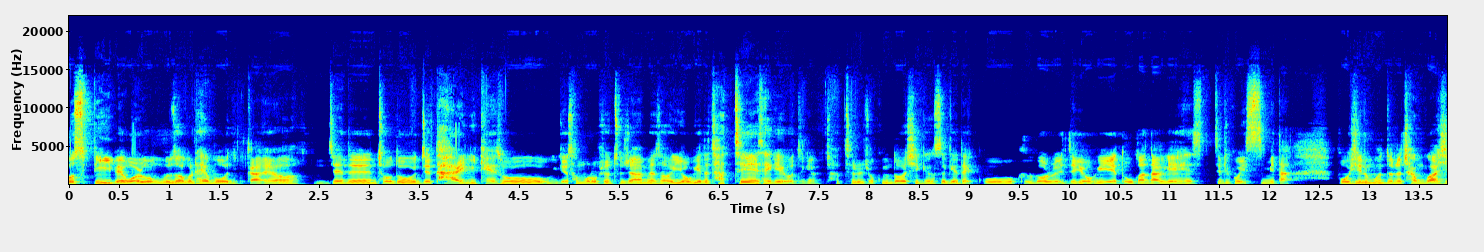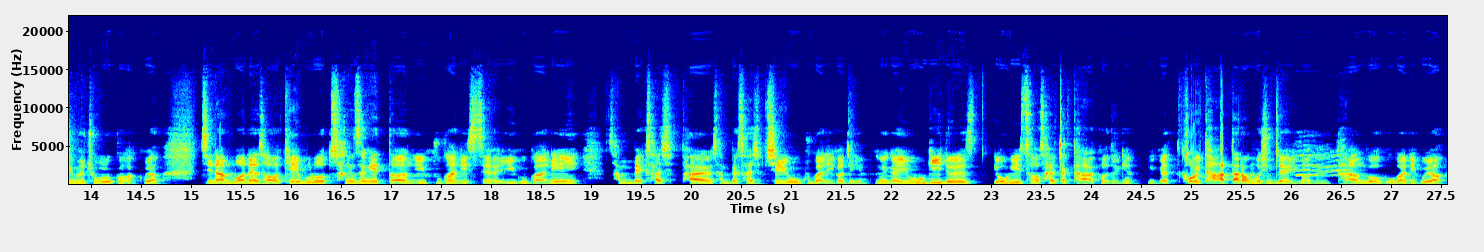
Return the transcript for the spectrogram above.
코스피 200 월봉 분석을 해보니까요. 이제는 저도 이제 다행히 계속 이제 선물 옵션 투자하면서 여기는 차트의 세계거든요. 차트를 조금 더 신경 쓰게 됐고, 그거를 이제 여기에 녹아나게 해 드리고 있습니다. 보시는 분들은 참고하시면 좋을 것 같고요. 지난번에서 갭으로 상승했던 이 구간이 있어요. 이 구간이 348, 347요 구간이거든요. 그러니까 여기를 여기서 살짝 닿았거든요. 그러니까 거의 닿았다라고 보시면 돼요. 이거는 닿은 거 구간이고요.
